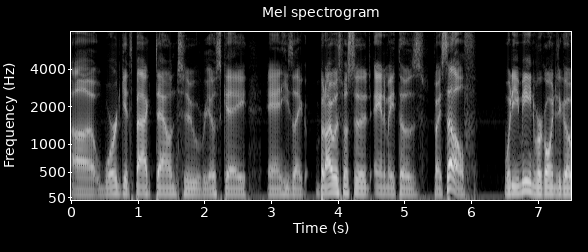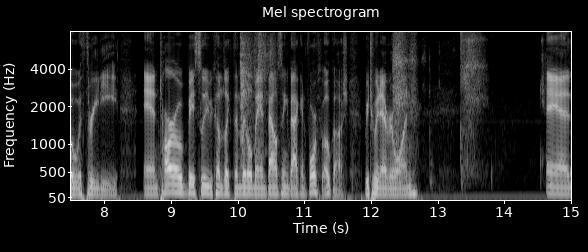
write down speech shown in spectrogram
uh, word gets back down to Ryosuke, and he's like, "But I was supposed to animate those myself. What do you mean we're going to go with 3D?" And Taro basically becomes like the middleman, bouncing back and forth. Oh gosh, between everyone, and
